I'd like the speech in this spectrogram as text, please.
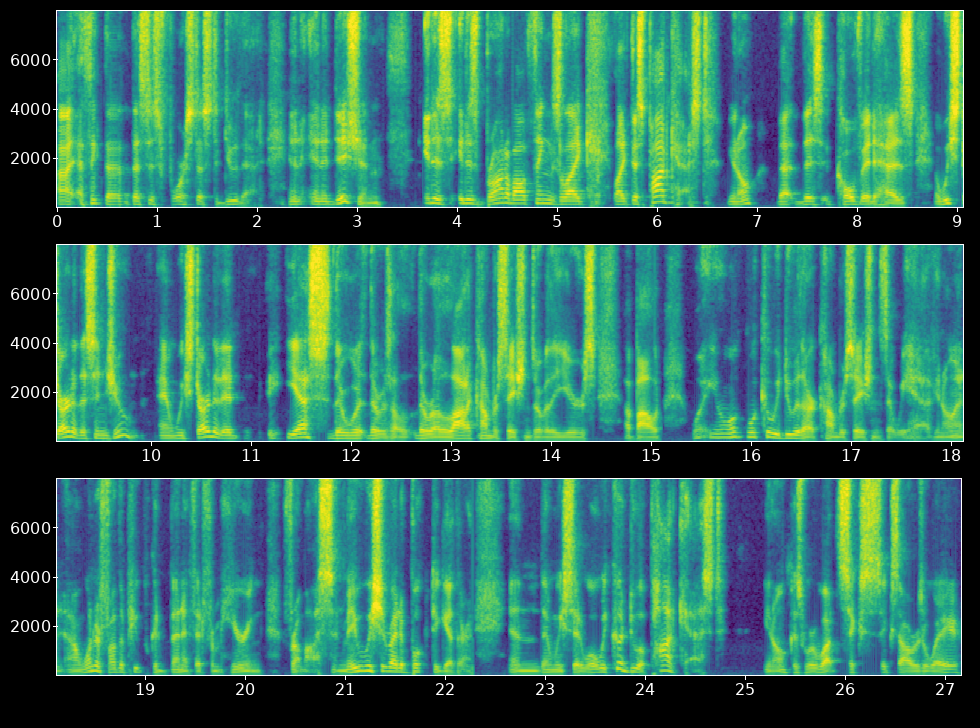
I, I, think that this has forced us to do that. And in addition it is it has brought about things like like this podcast you know that this covid has we started this in june and we started it yes there was there was a there were a lot of conversations over the years about what you know what, what could we do with our conversations that we have you know? And i wonder if other people could benefit from hearing from us and maybe we should write a book together. And then we said well we could do a podcast you know because we're what six six hours away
